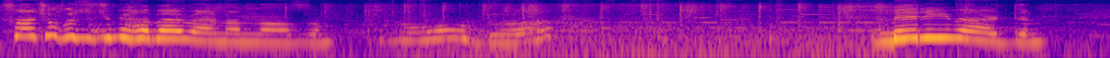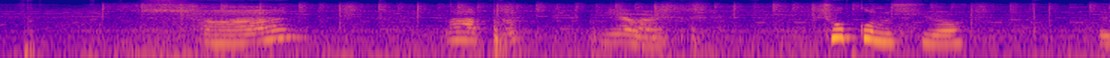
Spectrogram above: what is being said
sana çok üzücü bir haber vermem lazım. Ne oldu? Beri'yi verdim. Sen ne yaptın? Niye verdin? Çok konuşuyor. E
